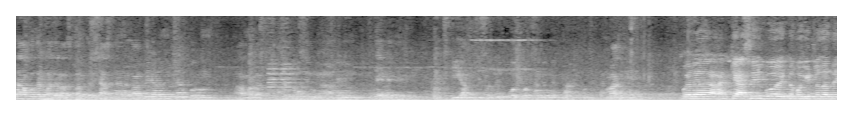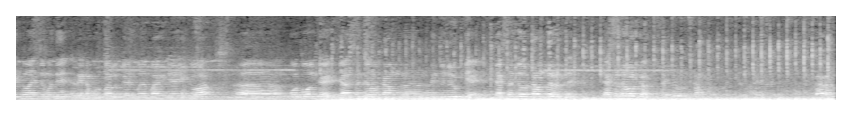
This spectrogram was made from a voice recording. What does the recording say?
पहिल्यांदा अगोदर हजर असतात. तर शासनानं गांभीर्यानं विचार करून आम्हाला चतुर्श्रेणी देण्यात येईल ही आमची सगळी संघटनेची मागणी आहे. पण आणखी असंही ब- इथं बघितलं जातं किंवा याच्यामध्ये रेणापूर तालुक्यात मा- मागणी आहे किंवा अं, कोतवाल जे आहे ज्या संचावर काम त्यांची नियुक्ती आहे त्या संचावर काम करत नाही त्या संदर्भात काम करतो कारण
